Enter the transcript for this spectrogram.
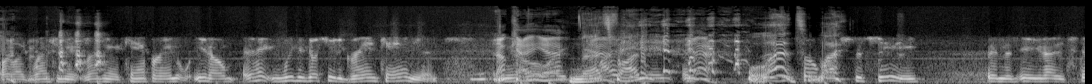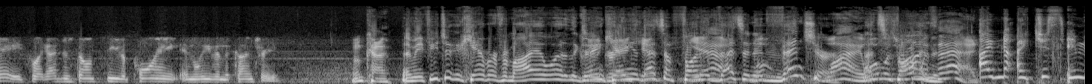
or like renting a, renting a camper, and you know, hey, we could go see the Grand Canyon. You Okay, know, yeah. like, That's fun. opinion, Yeah. What? So What? much to see in the, in the United States. Like, I just don't see the point in leaving the country. Okay. I mean, if you took a camper from Iowa to the Grand, Grand Canyon, Can- that's a fun. Yeah. That's an Well, adventure. Why? That's what was fun. wrong with that? I'm not. I just am.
